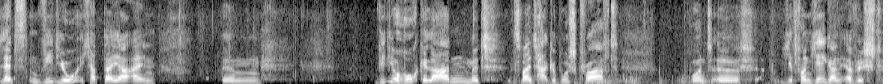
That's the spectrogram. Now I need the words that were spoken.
letzten Video. Ich habe da ja ein ähm, Video hochgeladen mit zwei Tage Bushcraft und äh, von Jägern erwischt.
